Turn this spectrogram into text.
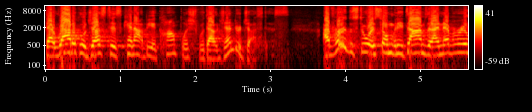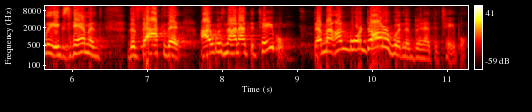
That radical justice cannot be accomplished without gender justice. I've heard the story so many times that I never really examined the fact that I was not at the table, that my unborn daughter wouldn't have been at the table.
